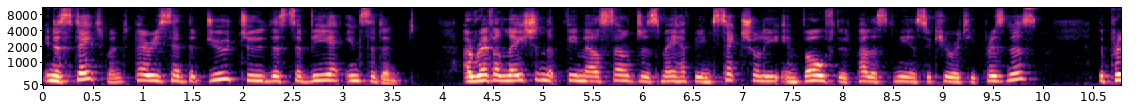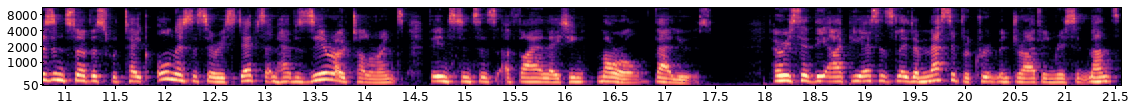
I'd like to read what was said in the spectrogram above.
In a statement, Perry said that due to the severe incident, a revelation that female soldiers may have been sexually involved with Palestinian security prisoners, the prison service would take all necessary steps and have zero tolerance for instances of violating moral values. Perry said the IPS has led a massive recruitment drive in recent months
